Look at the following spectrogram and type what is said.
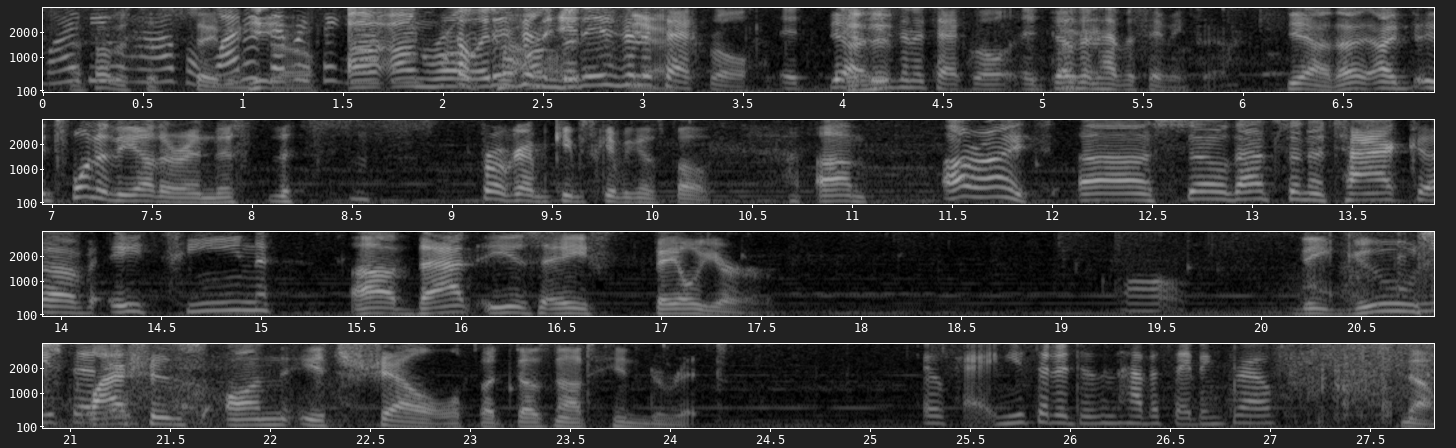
Why I do thought you it's a have one? Why saving does throw. everything Uh, have on roll attack? No, it to- an, on it the- is an yeah. attack roll. It, Yeah, it is is it- an attack roll. It doesn't Okay. have a saving throw. Yeah, that I, it's one or the other, and this this program keeps giving us both. Um, all right, uh, so that's an attack of eighteen. Uh, that is a failure. Oh, The goo And you said it- splashes on its shell, but does not hinder it. okay. And you said it doesn't have a saving throw. No.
